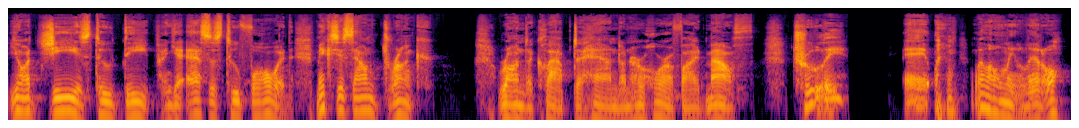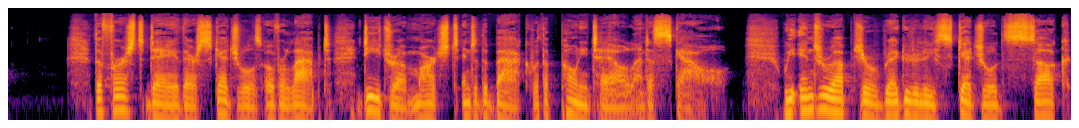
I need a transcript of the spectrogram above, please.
Your G is too deep and your S is too forward. Makes you sound drunk. Rhonda clapped a hand on her horrified mouth. Truly? Eh, well, only a little. The first day their schedules overlapped, Deirdre marched into the back with a ponytail and a scowl. We interrupt your regularly scheduled suck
